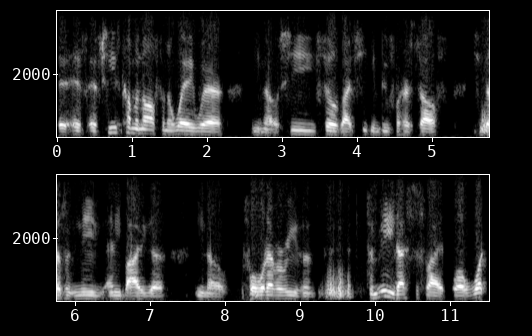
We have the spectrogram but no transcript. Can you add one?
if if she's coming off in a way where, you know, she feels like she can do for herself, she doesn't need anybody to, you know, for whatever reason. To me, that's just like, well, what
